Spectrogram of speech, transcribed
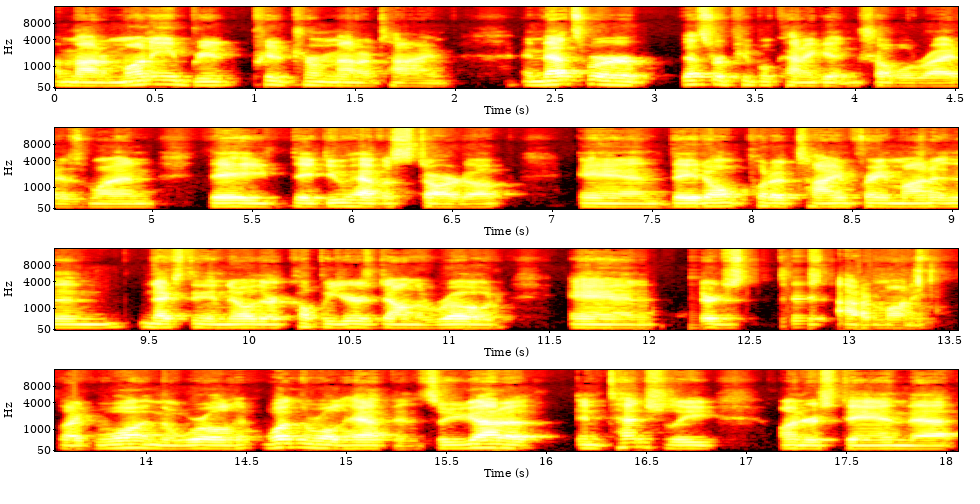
amount of money, predetermined amount of time, and that's where that's where people kind of get in trouble, right? Is when they they do have a startup and they don't put a time frame on it, and then next thing you know, they're a couple years down the road and they're just, they're just out of money. Like what in the world? What in the world happened? So you got to intentionally understand that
